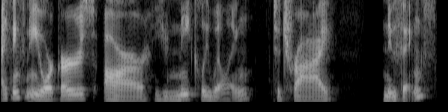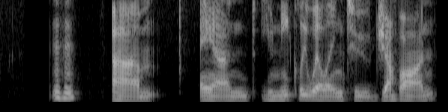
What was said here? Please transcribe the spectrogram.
I think New Yorkers are uniquely willing to try new things Mm-hmm. um, and uniquely willing to jump on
